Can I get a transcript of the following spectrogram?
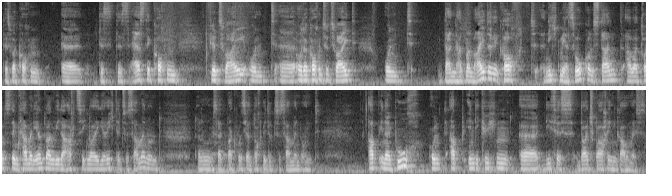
Das war Kochen, äh, das, das erste Kochen für zwei und, äh, oder Kochen zu zweit. Und dann hat man weiter gekocht, nicht mehr so konstant, aber trotzdem kamen irgendwann wieder 80 neue Gerichte zusammen und dann haben wir gesagt, packen wir sie halt doch wieder zusammen und ab in ein Buch und ab in die Küchen äh, dieses deutschsprachigen Raumes.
